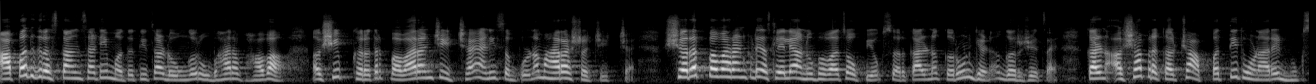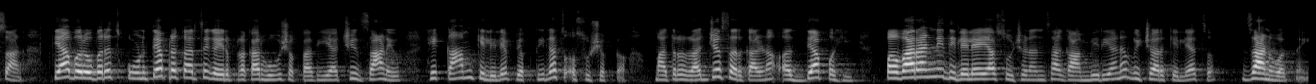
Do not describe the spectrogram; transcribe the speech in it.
आपदग्रस्तांसाठी मदतीचा डोंगर उभा व्हावा अशी खरं तर पवारांची इच्छा आहे आणि संपूर्ण महाराष्ट्राची इच्छा आहे. शरद पवारांकडे असलेल्या अनुभवाचा उपयोग सरकारनं करून घेणं गरजेचं आहे. कारण अशा प्रकारच्या आपत्तीत होणारे नुकसान त्याबरोबरच कोणत्या प्रकारचे गैरप्रकार होऊ शकतात याची जाणीव हे काम केलेल्या व्यक्तीलाच असू शकतं. मात्र राज्य सरकारनं अद्यापही पवारांनी दिलेल्या या सूचनांचा गांभीर्यानं विचार केल्याचं जाणवत नाही.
